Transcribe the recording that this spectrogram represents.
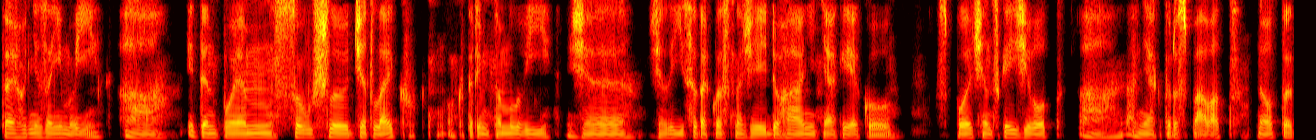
to je hodně zajímavý. A i ten pojem social jet lag, o kterým tam mluví, že, že lidi se takhle snaží dohánit nějaký jako společenský život a, a nějak to dospávat. No, to,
